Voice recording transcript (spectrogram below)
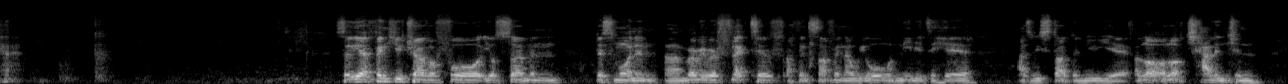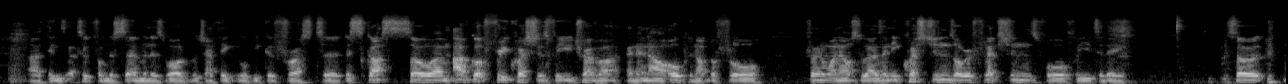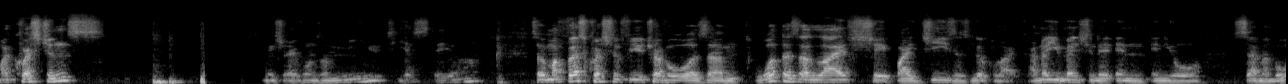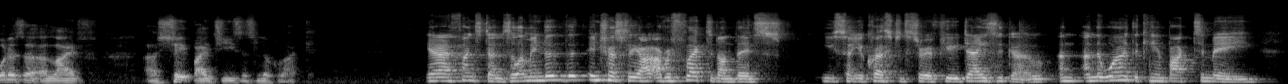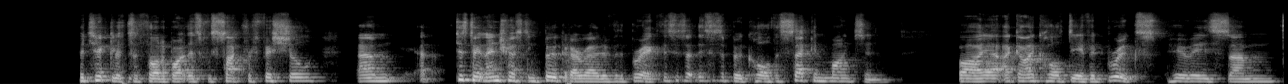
So yeah, thank you, Trevor, for your sermon this morning. Um, very reflective. I think something that we all needed to hear as we start the new year. A lot, a lot of challenging uh, things I took from the sermon as well, which I think will be good for us to discuss. So um, I've got three questions for you, Trevor, and then I'll open up the floor for anyone else who has any questions or reflections for for you today. So my questions. Make sure everyone's on mute. Yes, they are. So my first question for you, Trevor, was um, what does a life shaped by Jesus look like? I know you mentioned it in in your sermon, but what does a, a life uh, shaped by Jesus look like? Yeah, thanks, Denzel. I mean, the, the, interestingly, I, I, reflected on this. You sent your questions through a few days ago, and, and the word that came back to me, particularly as I thought about this, was sacrificial. Um, just an interesting book I read over the break. This is a, this is a book called The Second Mountain by a, a guy called David Brooks, who is um,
